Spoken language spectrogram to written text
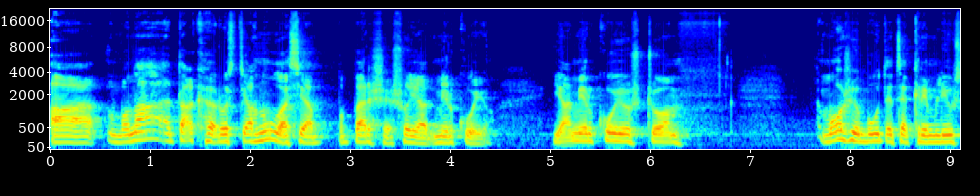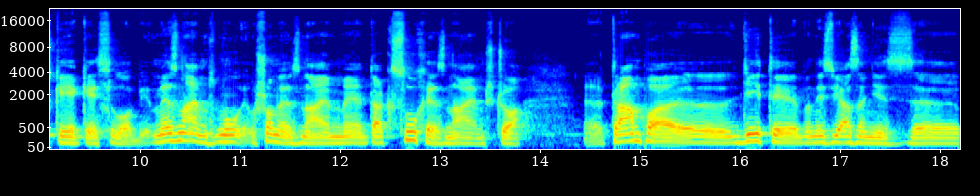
А вона так розтягнулася. По-перше, що я міркую? Я міркую, що може бути це кремлівське якесь лобі. Ми знаємо, ну що ми знаємо? Ми так слухи знаємо, що е, Трампа е, діти вони зв'язані з, е,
